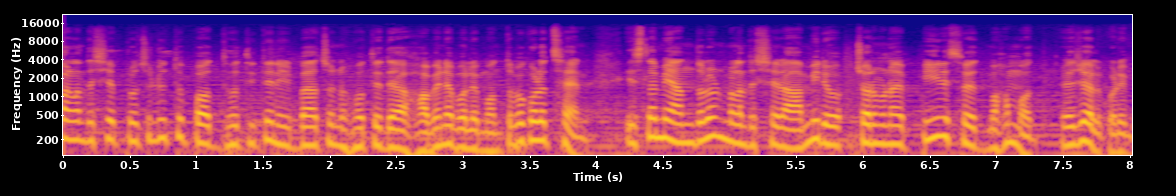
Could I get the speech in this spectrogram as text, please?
বাংলাদেশে প্রচলিত পদ্ধতিতে নির্বাচন হতে দেওয়া হবে না বলে মন্তব্য করেছেন ইসলামী আন্দোলন বাংলাদেশের আমির ও চরমনায় পীর সৈয়দ মোহাম্মদ রেজাউল করিম।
